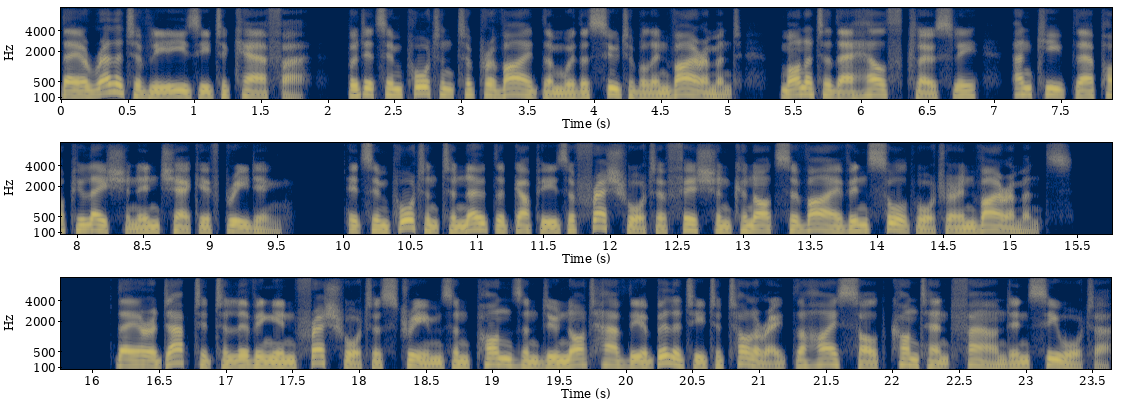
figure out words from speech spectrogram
They are relatively easy to care for, but it's important to provide them with a suitable environment, monitor their health closely, and keep their population in check if breeding. It's important to note that guppies are freshwater fish and cannot survive in saltwater environments. They are adapted to living in freshwater streams and ponds and do not have the ability to tolerate the high salt content found in seawater.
